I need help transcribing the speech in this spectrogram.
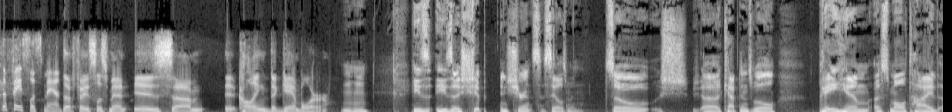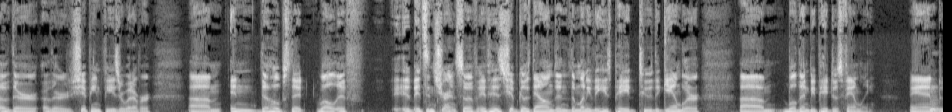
The faceless man. The faceless man is um, it- calling the gambler. He's he's a ship insurance salesman. So uh, captains will pay him a small tithe of their of their shipping fees or whatever, um, in the hopes that well, if it, it's insurance, so if, if his ship goes down, then the money that he's paid to the gambler um, will then be paid to his family. And hmm.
